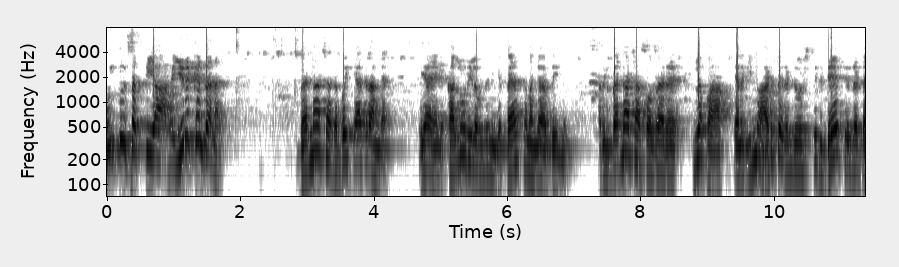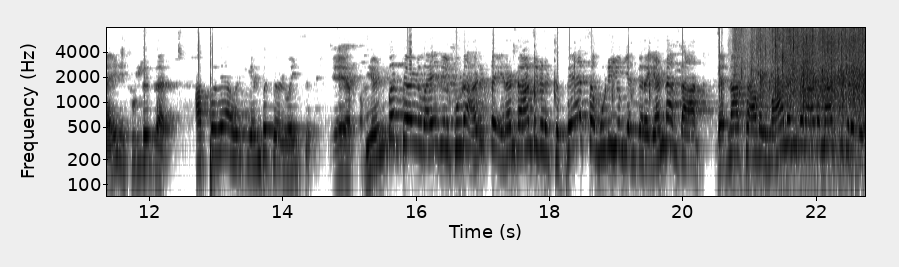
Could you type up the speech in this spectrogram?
உந்து சக்தியாக இருக்கின்றன. பெர்னாட் போய் கேட்கிறாங்க ஐயா எங்க கல்லூரியில வந்து நீங்க பேசணுங்க அப்படின்னு. அதுக்கு பெர்னாட் ஷா சொல்றாரு இல்லப்பா எனக்கு இன்னும் அடுத்த ரெண்டு வருஷத்துக்கு டேட் இல்ல டைரி ஃபுல்லுன்றாரு அப்பவே அவருக்கு எண்பத்தேழு வயசு. எண்பத்தேழு வயதில் கூட அடுத்த இரண்டு ஆண்டுகளுக்கு பேச முடியும் என்கிற எண்ணம் தான் பெர்னாட் ஷாவை மாமனிதனாக மாற்றுகிறது.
